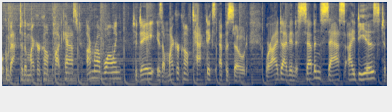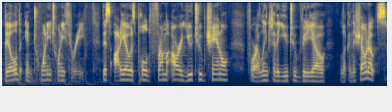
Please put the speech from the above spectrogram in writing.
Welcome back to the Microconf podcast. I'm Rob Walling. Today is a Microconf Tactics episode where I dive into seven SaaS ideas to build in 2023. This audio is pulled from our YouTube channel. For a link to the YouTube video, look in the show notes.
